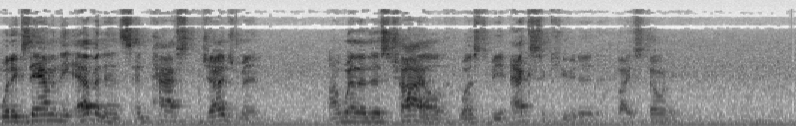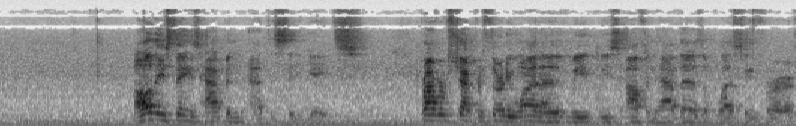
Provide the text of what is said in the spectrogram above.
would examine the evidence and pass judgment on whether this child was to be executed by stoning. All these things happened at the city gates. Proverbs chapter 31, uh, we, we often have that as a blessing for our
